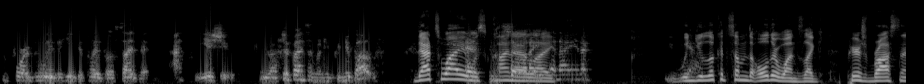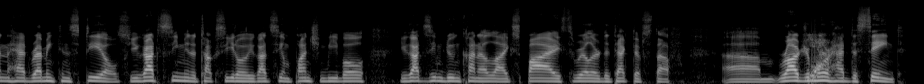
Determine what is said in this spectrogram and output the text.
before I believe that he could play both sides of it. That's the issue. You have to find someone who can do both. that's why it And was kind of I- like and I, and I, when yeah. you look at some of the older ones, like Pierce Brosnan had Remington Steele, so you got to see him in a tuxedo, you got to see him punching people, you got to see him doing kind of like spy, thriller, detective stuff. Um, Roger Yeah. Moore had The Saint,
